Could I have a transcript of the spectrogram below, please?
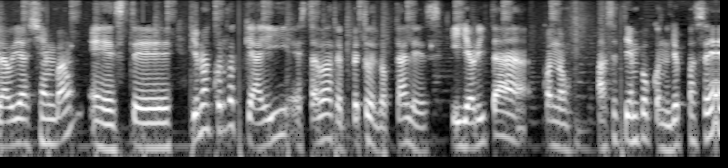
Claudia Sheinbaum, este, yo me acuerdo que ahí estaba repleto de locales y ahorita, cuando hace tiempo, cuando yo pasé,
